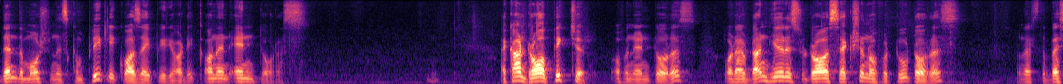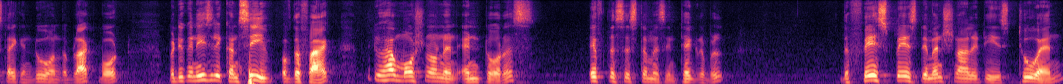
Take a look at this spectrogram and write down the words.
then the motion is completely quasi periodic on an n torus. I cannot draw a picture of an n torus what I have done here is to draw a section of a 2 torus. And that is the best I can do on the blackboard. But you can easily conceive of the fact that you have motion on an n torus if the system is integrable. The phase space dimensionality is 2n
